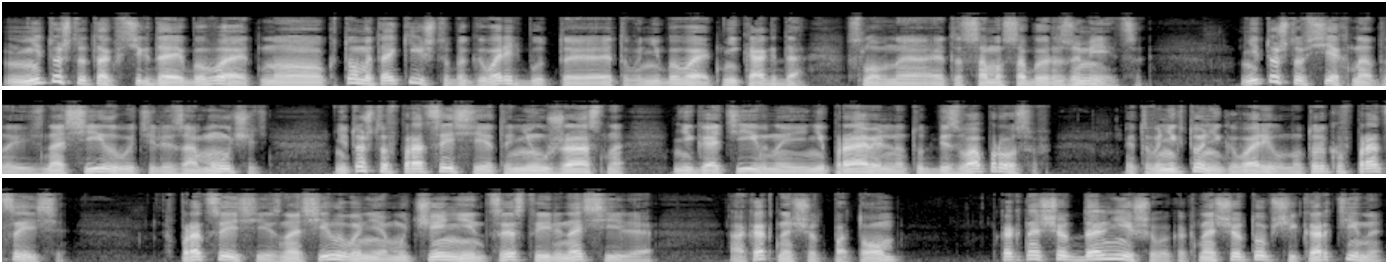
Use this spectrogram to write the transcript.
Не то, что так всегда и бывает, но кто мы такие, чтобы говорить, будто этого не бывает никогда, словно это само собой разумеется. Не то, что всех надо изнасиловать или замучить, не то, что в процессе это не ужасно, негативно и неправильно, тут без вопросов. Этого никто не говорил, но только в процессе. В процессе изнасилования, мучения, инцеста или насилия. А как насчет потом? Как насчет дальнейшего, как насчет общей картины,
